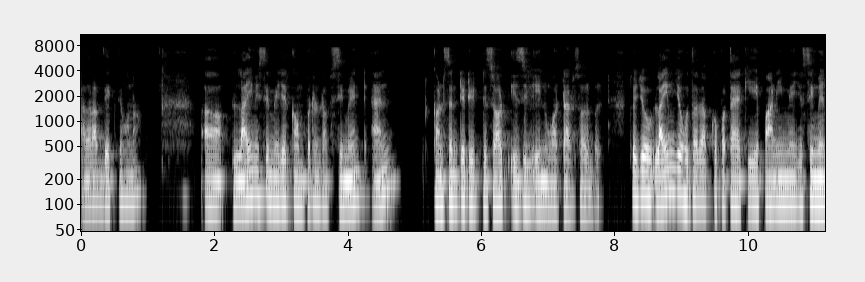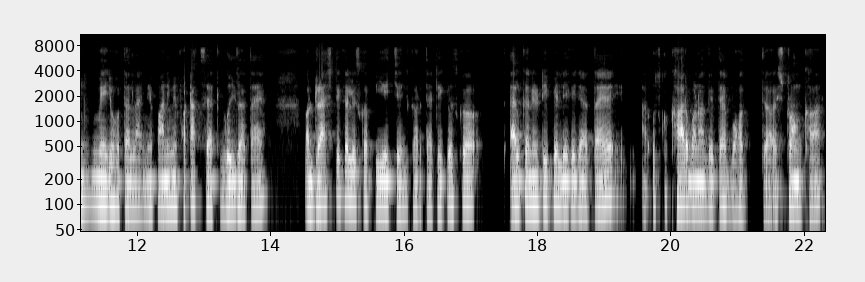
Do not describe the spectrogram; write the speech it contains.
अगर आप देखते हो ना lime is a major component of cement and concentrated dissolve easily in water soluble तो जो लाइम जो होता है आपको पता है कि ये पानी में, जो सीमेंट में जो होता है लाइम ये पानी में फटाक से आके घुल जाता है और ड्रास्टिकली उसका पीएच चेंज करता है, ठीक है? उसको एल्कनिटी पे लेके जाता है उसको खार बना देता है, बहुत स्ट्रॉन्ग खार।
